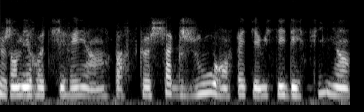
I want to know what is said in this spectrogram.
que j'en ai retirées, hein, parce que chaque jour, en fait, il y a eu ces défis. Hein,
